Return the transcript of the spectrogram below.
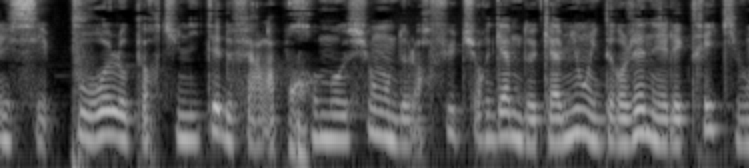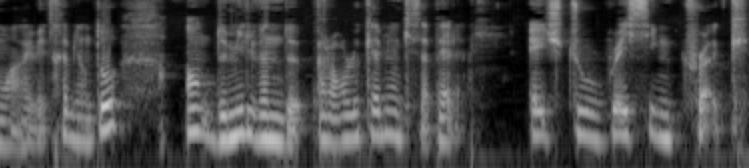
Et c'est pour eux l'opportunité de faire la promotion de leur future gamme de camions hydrogène et électriques qui vont arriver très bientôt en 2022. Alors le camion qui s'appelle H2 Racing Truck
